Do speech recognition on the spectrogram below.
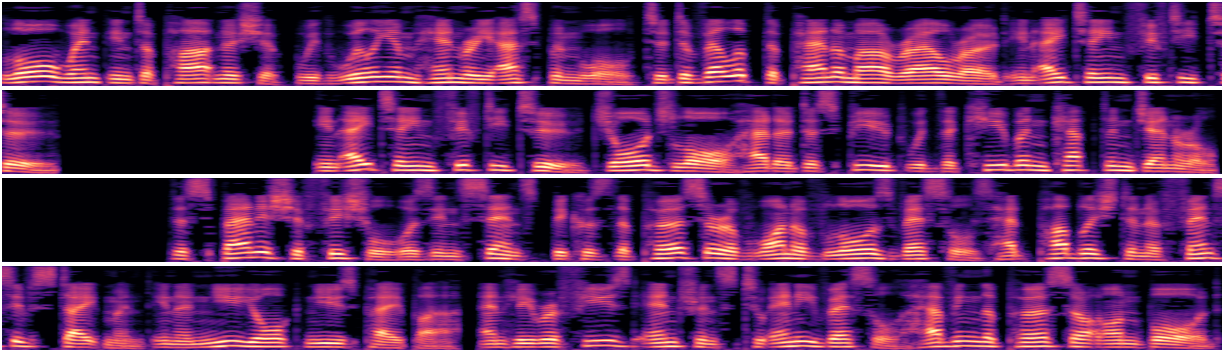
Law went into partnership with William Henry Aspinwall to develop the Panama Railroad in 1852. In 1852 George Law had a dispute with the Cuban Captain General. The Spanish official was incensed because the purser of one of Law's vessels had published an offensive statement in a New York newspaper, and he refused entrance to any vessel having the purser on board.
